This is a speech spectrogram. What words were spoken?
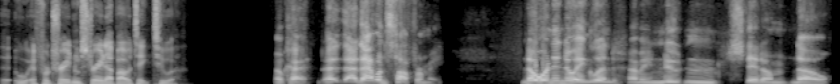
if we're trading him straight up. I would take Tua. Okay, uh, that, that one's tough for me. No one in New England. I mean, Newton, Stidham, no.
